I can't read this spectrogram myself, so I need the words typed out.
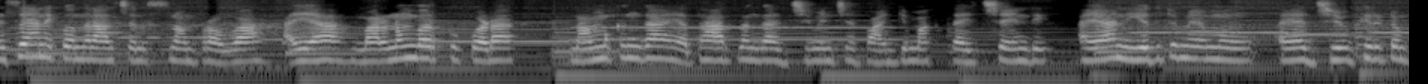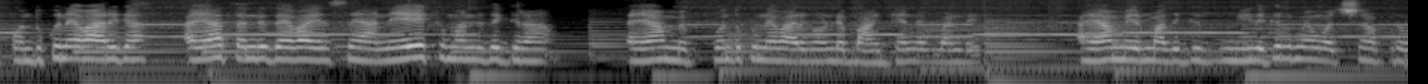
విషయానికి వందనాలు చెల్లిస్తున్నాం ప్రభా. అయ్యా మరణం వరకు కూడా నమ్మకంగా యథార్థంగా జీవించే భాగ్యం మాకు దయచేయండి. అయా నీ ఎదుట మేము అయా జీవ కిరీటం పొందుకునే వారిగా అయా తండ్రి దేవా ఎస్ఐ అనేక మంది దగ్గర అయా మేము పొందుకునే వారిగా ఉండే భాగ్యాన్ని ఇవ్వండి. అయ్యా మీరు మా దగ్గర మీ దగ్గర మేము వచ్చినప్పుడు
